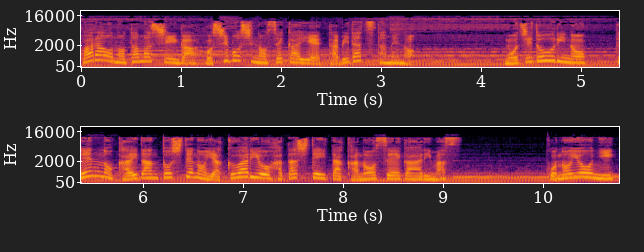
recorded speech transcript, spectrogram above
ァラオの魂が星々の世界へ旅立つための文字通りの天の階段としての役割を果たしていた可能性があります。このように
